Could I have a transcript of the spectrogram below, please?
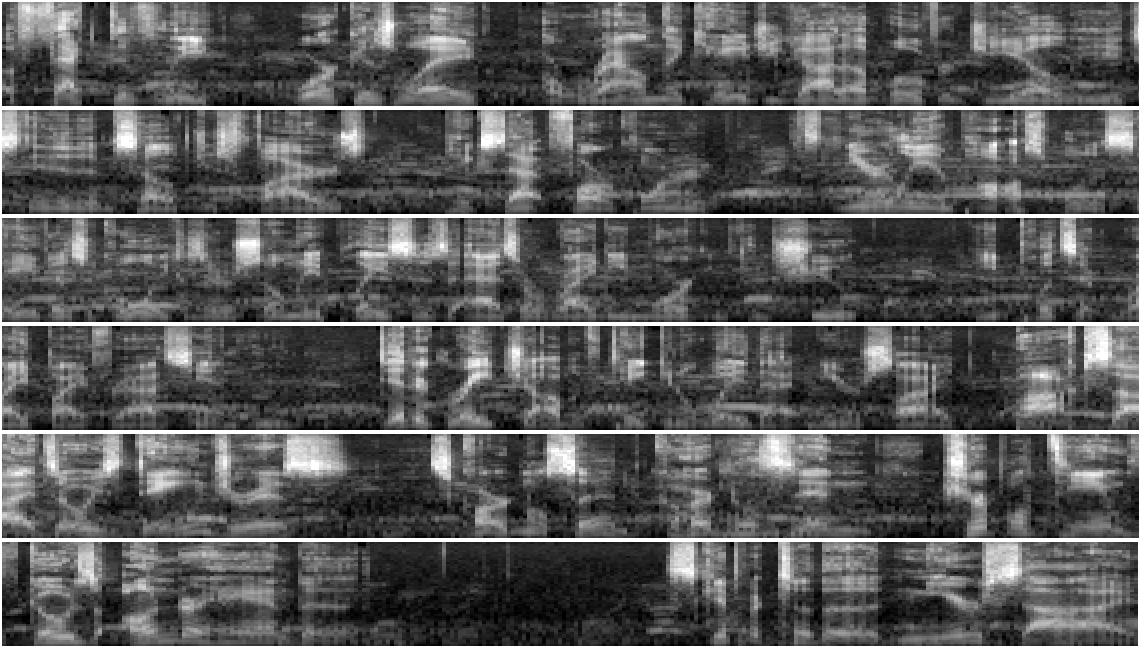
effectively, work his way around the cage. He got up over GLE, extended himself, just fires, picks that far corner. It's nearly impossible to save as a goalie because there's so many places as a righty Morgan can shoot. He puts it right by Frassian, who did a great job of taking away that near side. Box side's always dangerous. It's Cardinal Sin. Cardinal Sin triple team goes underhand to skip it to the near side,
